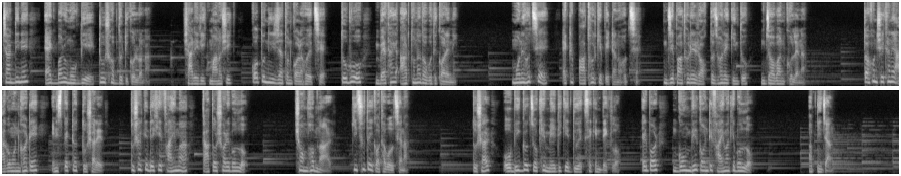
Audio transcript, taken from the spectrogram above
চার দিনে একবারও মুখ দিয়ে টু শব্দটি করল না। শারীরিক, মানসিক কত নির্যাতন করা হয়েছে, তবুও ব্যথায় আর্তনাদ অবধি করেনি। মনে হচ্ছে একটা পাথরকে পেটানো হচ্ছে। যে পাথরের রক্ত ঝরে কিন্তু জবান খুলে না। তখন সেখানে আগমন ঘটে ইন্সপেক্টর তুষারের। তুষারকে দেখে ফাহিমা কাতর স্বরে বলল, সম্ভব না আর, কিছুতেই কথা বলছে না। তুষার অভিজ্ঞ চোখে মেয়েটিকে দু এক সেকেন্ড দেখল। এরপর গম্ভীর কণ্ঠে ফাইমাকে বলল, আপনি যান।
